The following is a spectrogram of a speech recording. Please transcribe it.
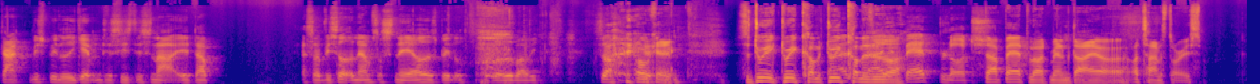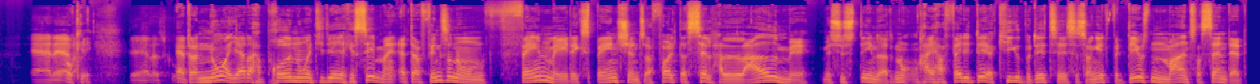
gang, vi spillede igennem det sidste scenarie, der, altså, vi sad nærmest og snærede spillet, så vrede var vi. Så, okay. Så du er ikke, du er ikke kommet, du er ikke kommet der videre? Der er bad blood. Der er bad blood mellem dig og, og Time Stories. Ja, det er okay. der. Det er der sgu. Er der nogen af jer, der har prøvet nogle af de der... Jeg kan se, at der findes nogle fan-made expansions, og folk, der selv har leget med, med systemet. Er der nogen, har I haft fat i det og kigget på det til sæson 1? For det er jo sådan meget interessant, at,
